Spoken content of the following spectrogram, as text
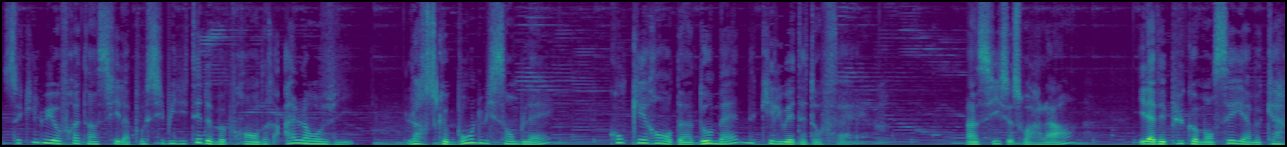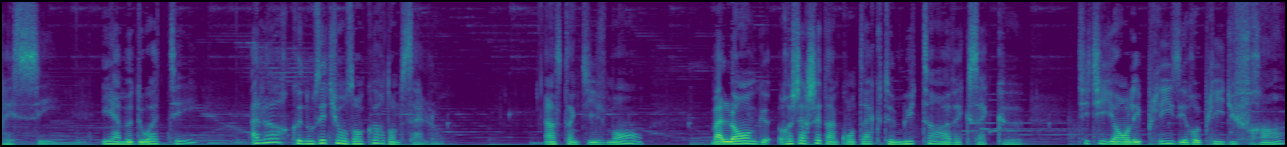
ce qui lui offrait ainsi la possibilité de me prendre à l'envie lorsque bon lui semblait, conquérant d'un domaine qui lui était offert. Ainsi, ce soir-là, il avait pu commencer à me caresser et à me doiter alors que nous étions encore dans le salon. Instinctivement, ma langue recherchait un contact mutin avec sa queue, titillant les plis et replis du frein,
